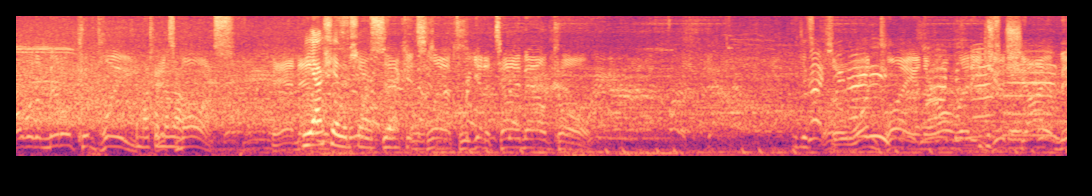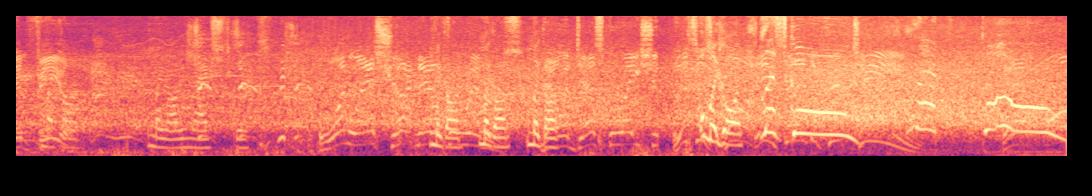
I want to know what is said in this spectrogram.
Over the middle, complete. not gonna It's. Moss. And We now actually have a four chance, yeah. seconds left. We get a timeout call. So one play, and they're already just shy of my midfield. Oh my god, might actually. One last shot now Oh my God, oh my God, oh my God. Now in desperation. This Oh my god. Let's go! Let's go! All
